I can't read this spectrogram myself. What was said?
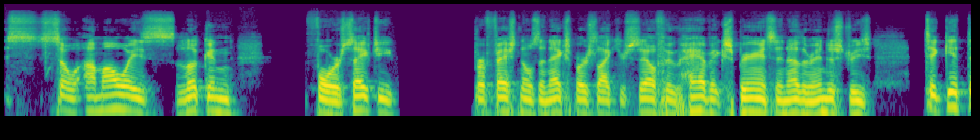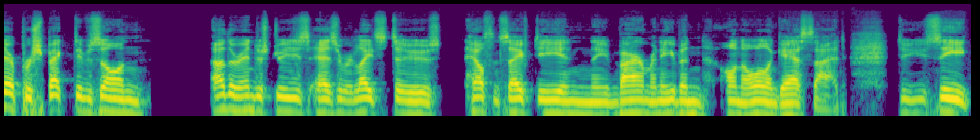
So I'm always looking for safety professionals and experts like yourself who have experience in other industries to get their perspectives on other industries as it relates to health and safety and the environment, even on the oil and gas side. Do you see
